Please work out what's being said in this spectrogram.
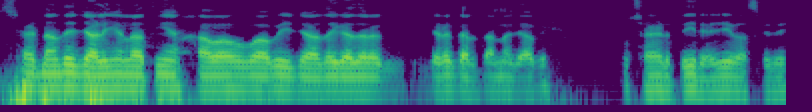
ਸਾਈਡਾਂ ਤੇ ਜਾਲੀਆਂ ਲਾਤੀਆਂ ਹਵਾ ਹਵਾ ਵੀ ਜ਼ਿਆਦਾ ਗਦਰ ਜਿਹੜਾ ਗਰਦਾ ਨਾ ਜਾਵੇ, ਉਹ ਸਾਈਡ ਤੇ ਹੀ ਰਹਿ ਜੇ ਬਸ ਇਹਦੇ।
